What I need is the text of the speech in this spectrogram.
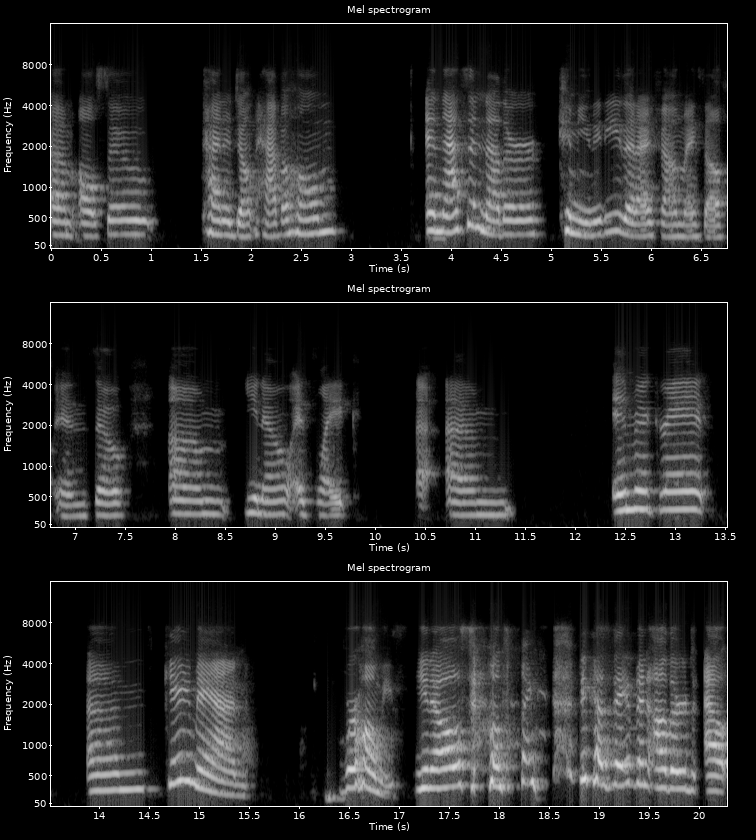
um, also kind of don't have a home. And that's another community that I found myself in. So, um, you know, it's like uh, um, immigrant, um, gay man, we're homies, you know, so because they've been othered out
